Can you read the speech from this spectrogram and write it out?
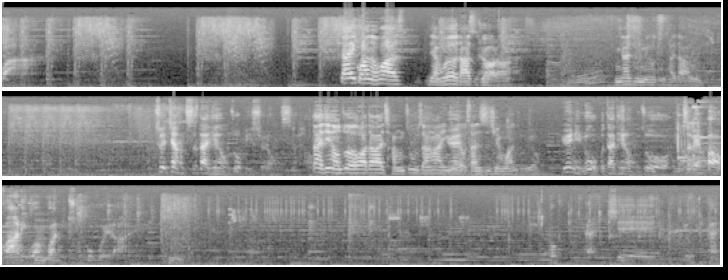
哇，下一关的话，两回合打死就好了，应该是没有什么太大的问题。所以这样吃带天龙座比水龙吃好，带天龙座的话，大概常驻伤害应该有三四千万左右。因为你如果不带天龙座，你这边爆发，你王冠你存不回来。嗯，哦，感谢游艇凯的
